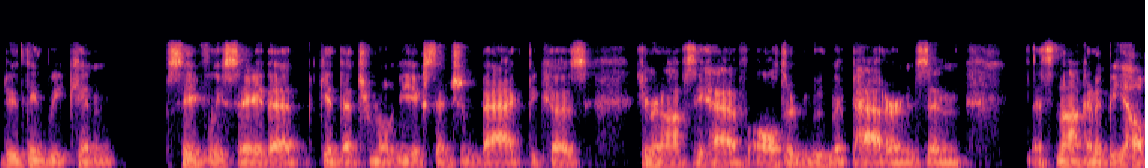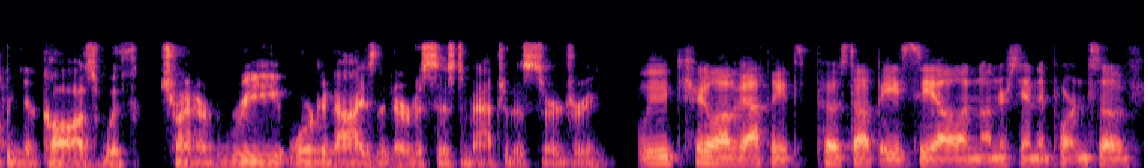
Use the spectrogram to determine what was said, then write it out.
do think we can safely say that get that terminal knee extension back because you're going to obviously have altered movement patterns and it's not going to be helping your cause with trying to reorganize the nervous system after this surgery. We treat a lot of athletes post op ACL and understand the importance of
